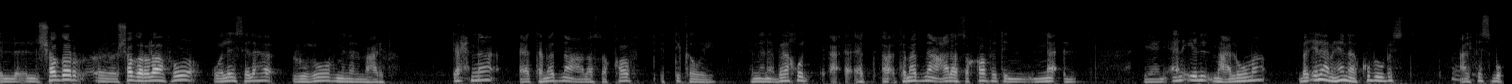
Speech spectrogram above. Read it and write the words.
ال- الشجر آه، شجره لها فروع وليس لها جذور من المعرفة. إحنا اعتمدنا على ثقافة ال take away إن أنا باخد اعت- اعتمدنا على ثقافة النقل. يعني أنقل معلومة بنقلها من هنا copy و paste على الفيسبوك.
